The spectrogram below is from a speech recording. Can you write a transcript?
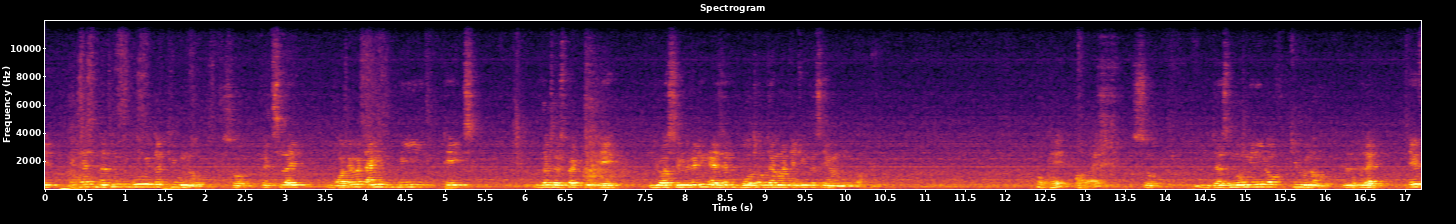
It, it has nothing to do with the queue now. So it's like whatever time B takes with respect to A, simulating as if both of them are taking the same amount of time. Okay, alright. So there's no meaning of queue now. Okay. Like if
